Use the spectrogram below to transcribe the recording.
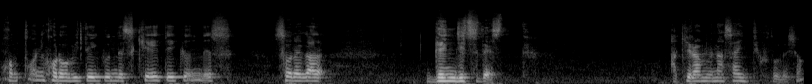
本当に滅びていくんです消えていくんです。それが現実です。諦めなさいってことでしょ？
